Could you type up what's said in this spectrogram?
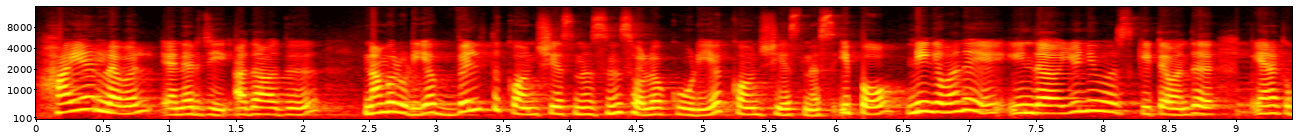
ஹையர் லெவல் எனர்ஜி அதாவது நம்மளுடைய வெல்த் கான்ஷியஸ்னஸ்னு சொல்லக்கூடிய கான்ஷியஸ்னஸ் இப்போது நீங்கள் வந்து இந்த யூனிவர்ஸ் கிட்ட வந்து எனக்கு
